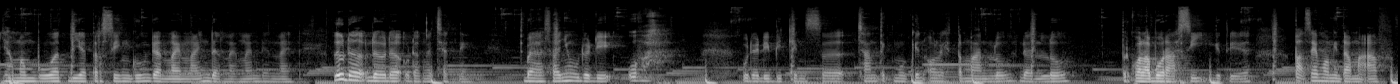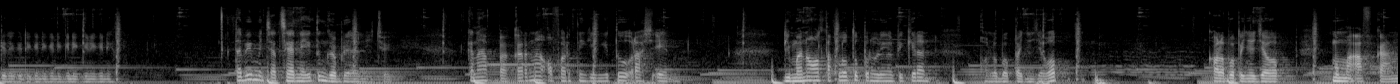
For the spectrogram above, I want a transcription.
yang membuat dia tersinggung dan lain-lain dan lain-lain dan lain. Lu udah udah udah udah ngechat nih. Bahasanya udah di wah udah dibikin secantik mungkin oleh teman lo dan lo berkolaborasi gitu ya. Pak saya mau minta maaf. Gini gini gini gini gini gini gini. Tapi mencet sendnya itu nggak berani cuy. Kenapa? Karena overthinking itu rush in di mana otak lo tuh penuh dengan pikiran. Kalau bapaknya jawab kalau bapaknya jawab memaafkan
